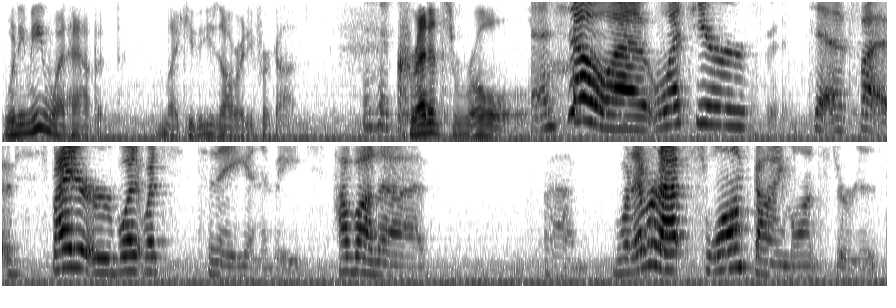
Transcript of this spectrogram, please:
what do you mean what happened like he, he's already forgotten credits roll And so, uh, what's your t- uh, fi- spider or what? What's today gonna be? How about uh, um, whatever that swamp guy monster is.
